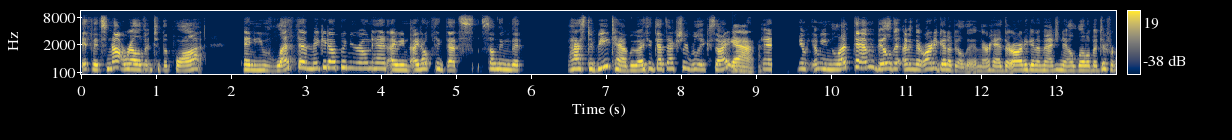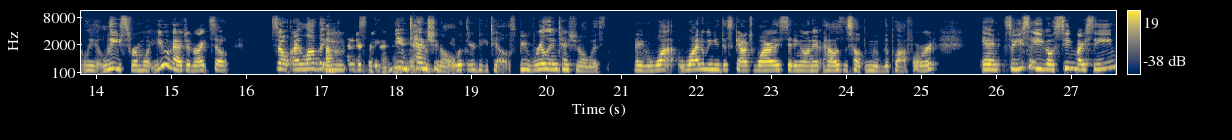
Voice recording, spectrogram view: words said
if, it's not relevant to the plot and you let them make it up in your own head, I mean, I don't think that's something that has to be taboo. I think that's actually really exciting. Yeah. And, you know, I mean, let them build it. I mean, they're already going to build it in their head. They're already going to imagine it a little bit differently, at least from what you imagine, right? So, so I love that you 100%, be yeah. intentional with your details. Be really intentional with. I mean, why why do we need this couch? Why are they sitting on it? How is this helping move the plot forward? And so you say you go scene by scene,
